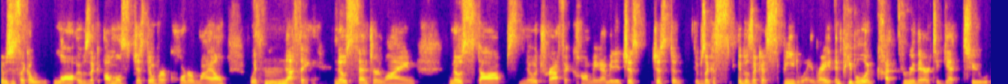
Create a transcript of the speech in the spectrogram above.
it was just like a long, it was like almost just over a quarter mile with mm-hmm. nothing, no center line, no stops, no traffic calming. I mean, it just just a it was like a it was like a speedway, right? And people would cut through there to get to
